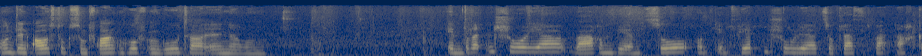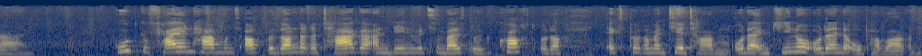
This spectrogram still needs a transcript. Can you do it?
und den Ausflug zum Frankenhof in guter Erinnerung. Im dritten Schuljahr waren wir im Zoo und im vierten Schuljahr zur Klassenfahrt nach Galen. Gut gefallen haben uns auch besondere Tage, an denen wir zum Beispiel gekocht oder experimentiert haben oder im Kino oder in der Oper waren.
